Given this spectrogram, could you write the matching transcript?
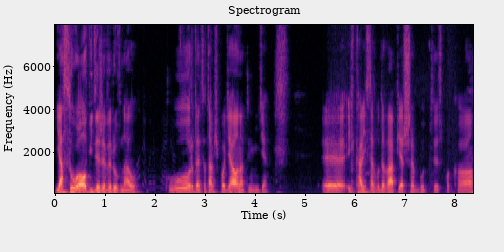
Yasuo widzę, że wyrównał. Kurde, co tam się podziało na tym idzie. Yy, ich Kalista zbudowała pierwsze buty, spoko.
